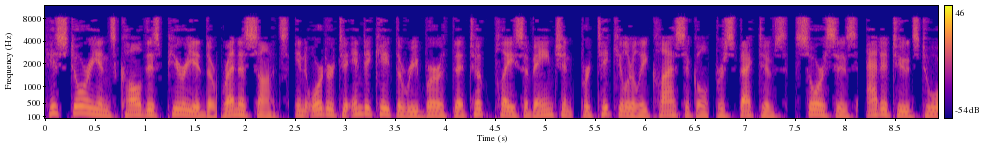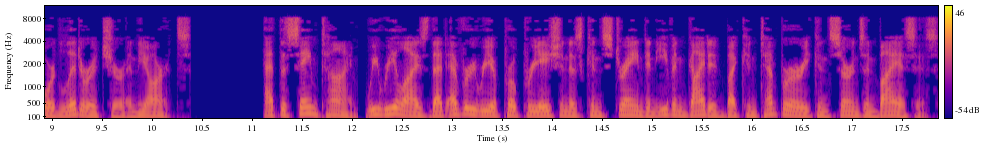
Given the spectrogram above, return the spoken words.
Historians call this period the Renaissance in order to indicate the rebirth that took place of ancient particularly classical perspectives, sources, attitudes toward literature and the arts. At the same time, we realize that every reappropriation is constrained and even guided by contemporary concerns and biases.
